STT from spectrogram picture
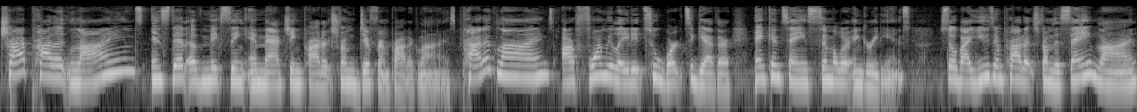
try product lines instead of mixing and matching products from different product lines. Product lines are formulated to work together and contain similar ingredients. So, by using products from the same line,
